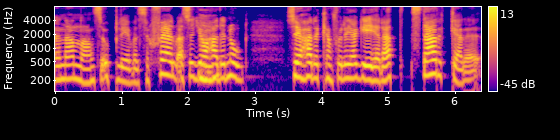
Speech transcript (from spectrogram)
en annans upplevelse själv. Alltså jag Mm. hade nog, så jag hade kanske reagerat starkare.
